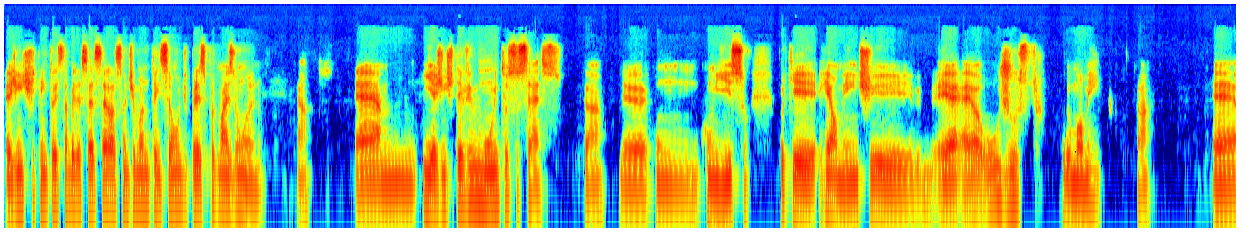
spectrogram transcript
a gente tentou estabelecer essa relação de manutenção de preço por mais um ano. Tá? É, e a gente teve muito sucesso tá? É, com, com isso, porque realmente é, é o justo para o momento. Tá? É,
